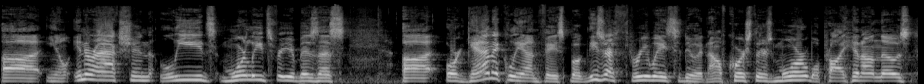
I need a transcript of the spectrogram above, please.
uh, you know, interaction, leads, more leads for your business, uh, organically on Facebook. These are three ways to do it. Now, of course, there's more. We'll probably hit on those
